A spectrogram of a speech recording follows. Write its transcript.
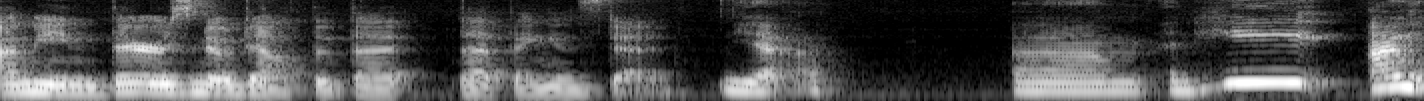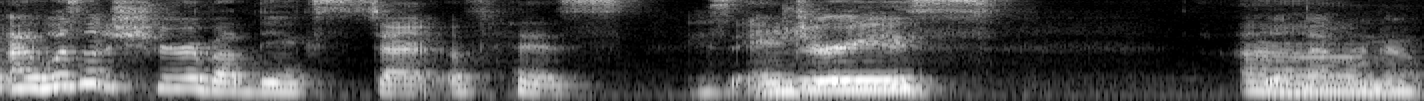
I mean, there is no doubt that that, that thing is dead. Yeah. Um, and he, I, I wasn't sure about the extent of his his injuries. injuries. We'll um, never know.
